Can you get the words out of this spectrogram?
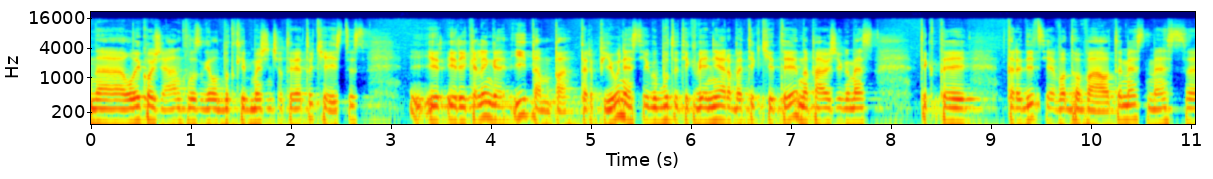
na, laiko ženklus, galbūt kaip bažnyčia turėtų keistis. Ir, ir reikalinga įtampa tarp jų, nes jeigu būtų tik vieni arba tik kiti, na pavyzdžiui, jeigu mes tik tai tradiciją vadovautumės, mes e,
